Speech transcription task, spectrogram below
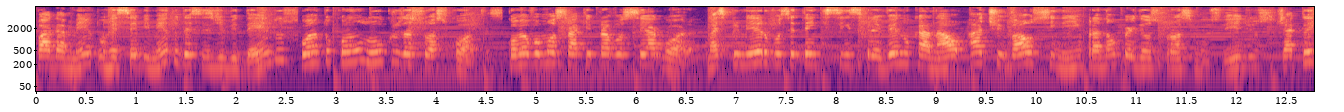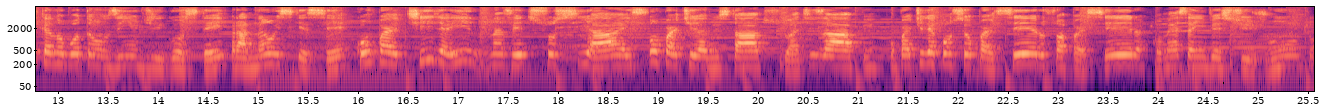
pagamento, o recebimento desses dividendos, quanto com o lucro das suas cotas, como eu vou mostrar aqui para você agora. Mas primeiro você tem que se inscrever no canal, ativar o sininho para não perder os próximos vídeos, já clica no botãozinho de gostei para não esquecer, compartilha aí nas redes sociais, compartilha no status do WhatsApp, Compartilha com seu parceiro, sua parceira, começa a investir junto,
